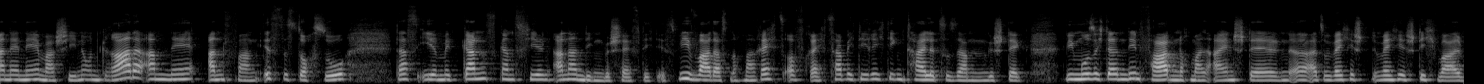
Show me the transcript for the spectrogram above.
an der Nähmaschine. Und gerade am Nähanfang ist es doch so, dass ihr mit ganz, ganz vielen anderen Dingen beschäftigt ist. Wie war das nochmal? Rechts auf rechts, habe ich die richtigen Teile zusammengesteckt? Wie muss ich dann den Faden nochmal einstellen? Äh, also welche, welche Stichwahl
